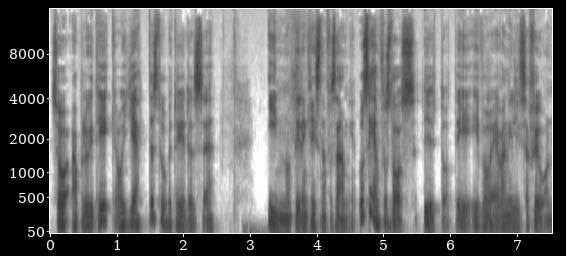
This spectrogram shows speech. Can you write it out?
Så apologetik har jättestor betydelse inåt i den kristna församlingen. Och sen förstås utåt i, i vår mm. evangelisation.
